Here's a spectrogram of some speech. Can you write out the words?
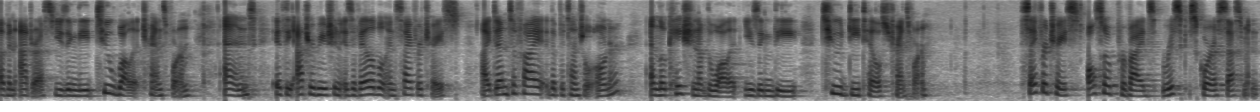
of an address using the to wallet transform, and if the attribution is available in CipherTrace, identify the potential owner and location of the wallet using the to details transform. CipherTrace also provides risk score assessment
